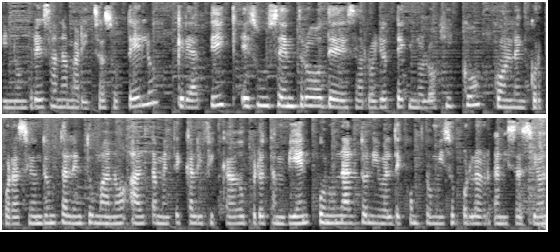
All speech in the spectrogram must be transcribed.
Mi nombre es Ana Maritza Sotelo. Creatic es un centro de desarrollo tecnológico con la incorporación de un talento humano altamente calificado, pero también con un alto nivel de compromiso por la organización.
